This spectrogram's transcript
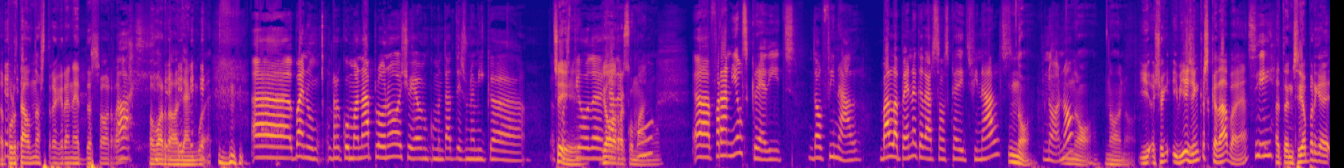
aportar el nostre granet de sorra Ai. a favor de la llengua. Uh, bueno, recomanable o no, això ja ho hem comentat, és una mica Sí, qüestió de jo cadascú. recomano. Uh, Ferran, i els crèdits del final? Val la pena quedar-se als crèdits finals? No. No, no? No, no, no. I això, hi havia gent que es quedava, eh? Sí. Atenció, perquè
